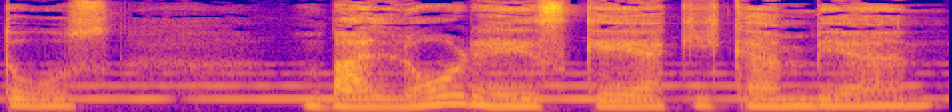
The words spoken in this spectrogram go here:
tus valores que aquí cambian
